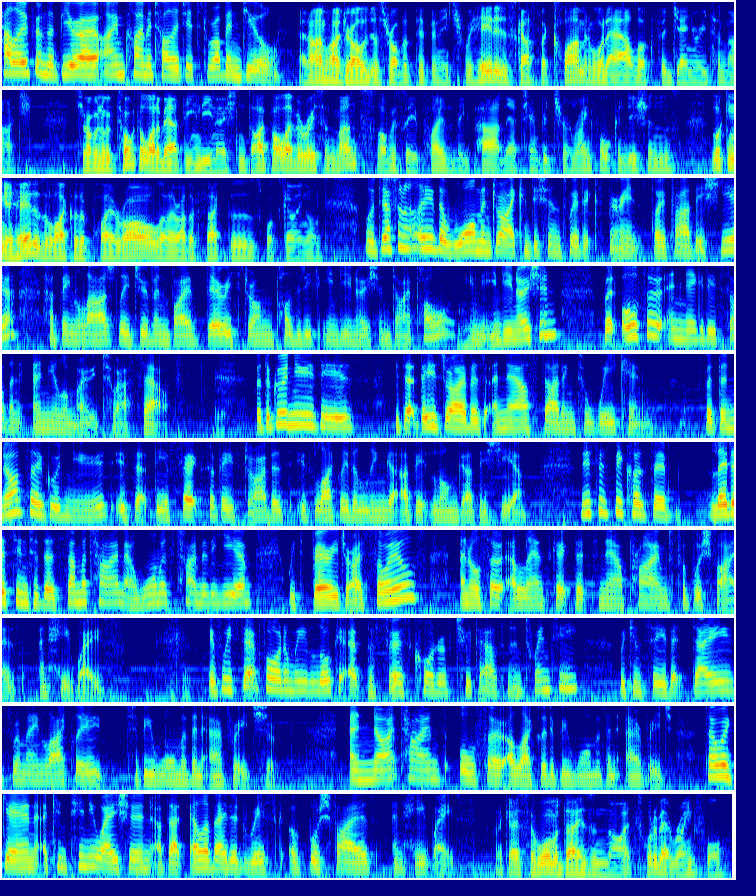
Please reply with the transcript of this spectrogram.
Hello from the Bureau, I'm climatologist Robyn Duell. And I'm hydrologist Robert Pipunic. We're here to discuss the climate and water outlook for January to March. So Robin, we've talked a lot about the Indian Ocean dipole over recent months. Obviously it plays a big part in our temperature and rainfall conditions. Looking ahead, is it likely to play a role? Are there other factors? What's going on? Well, definitely the warm and dry conditions we've experienced so far this year have been largely driven by a very strong positive Indian Ocean dipole mm -hmm. in the Indian Ocean, but also a negative southern annular mode to our south. But the good news is, is that these drivers are now starting to weaken. But the not so good news is that the effects of these drivers is likely to linger a bit longer this year. This is because they've led us into the summertime, our warmest time of the year, with very dry soils and also a landscape that's now primed for bushfires and heat waves. Okay. If we step forward and we look at the first quarter of 2020, we can see that days remain likely to be warmer than average. Yep. And night times also are likely to be warmer than average. So again, a continuation of that elevated risk of bushfires and heat waves. Okay, so warmer days and nights. What about rainfall?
